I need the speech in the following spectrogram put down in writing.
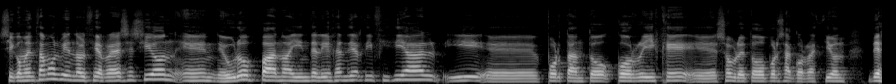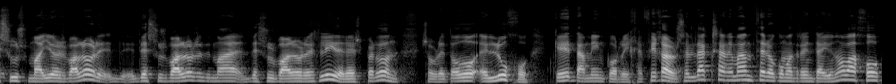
Si comenzamos viendo el cierre de sesión, en Europa no hay inteligencia artificial y eh, por tanto corrige eh, sobre todo por esa corrección de sus mayores valores, de sus valores, de sus valores líderes, perdón, sobre todo el lujo, que también corrige. Fijaros, el DAX alemán 0,31 abajo,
